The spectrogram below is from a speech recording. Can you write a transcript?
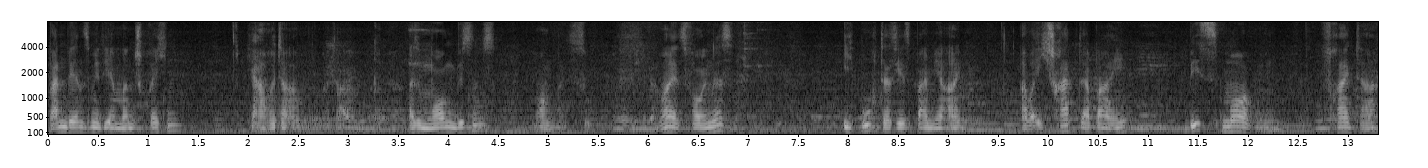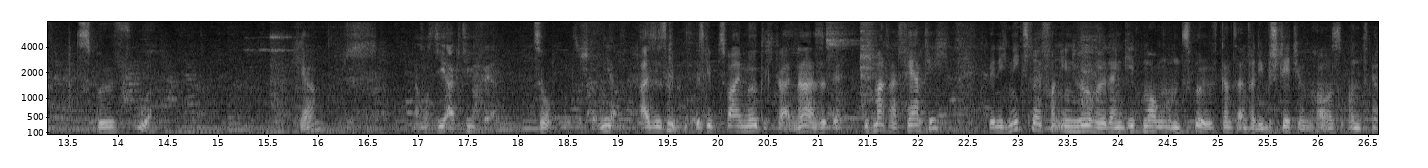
Wann werden Sie mit Ihrem Mann sprechen? Ja, heute Abend. Heute Abend. Also morgen wissen Sie es? Morgen weiß ich so. Wir machen jetzt folgendes ich buche das jetzt bei mir ein. Aber ich schreibe dabei bis morgen, Freitag, 12 Uhr. Ja? Dann muss die aktiv werden. So. Also es gibt, es gibt zwei Möglichkeiten. Ne? Also ich mache das fertig, wenn ich nichts mehr von Ihnen höre, dann geht morgen um 12 ganz einfach die Bestätigung raus und ja,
